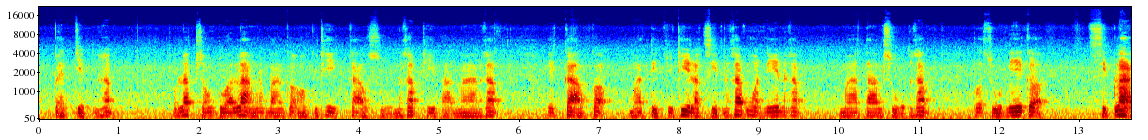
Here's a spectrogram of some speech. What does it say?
987 นะครับ ผลลัพธ์ 2 ตัวล่างรัฐบาลก็ออกอยู่ที่ 90 นะครับ ที่ผ่านมานะครับ เลข 9 ก็ มาติดอยู่ที่หลัก10นะครับ งวดนี้นะครับ มาตามสูตรนะครับเพราะสูตรนี้ก็10ล่าง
